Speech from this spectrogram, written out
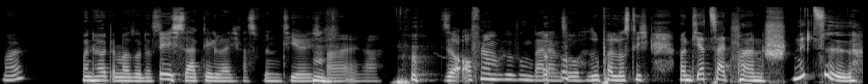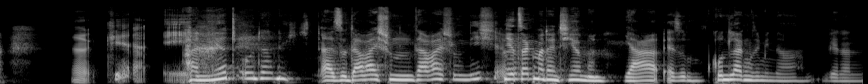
mal? Man hört immer so das. Ich sag dir gleich, was für ein Tier ich Hm. war, Alter. Diese Aufnahmeprüfung war dann so super lustig. Und jetzt seid mal ein Schnitzel. Okay. Paniert oder nicht? Also da war ich schon, da war ich schon nicht. äh, Jetzt sag mal dein Tiermann. Ja, also im Grundlagenseminar haben wir dann,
